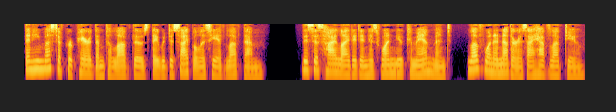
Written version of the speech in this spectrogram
then he must have prepared them to love those they would disciple as he had loved them. This is highlighted in his one new commandment Love one another as I have loved you.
